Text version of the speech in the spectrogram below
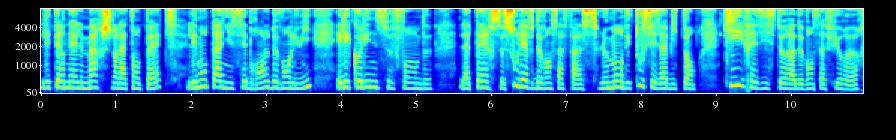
L'Éternel marche dans la tempête, les montagnes s'ébranlent devant lui et les collines se fondent. La terre se soulève devant sa face, le monde et tous ses habitants. Qui résistera devant sa fureur?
